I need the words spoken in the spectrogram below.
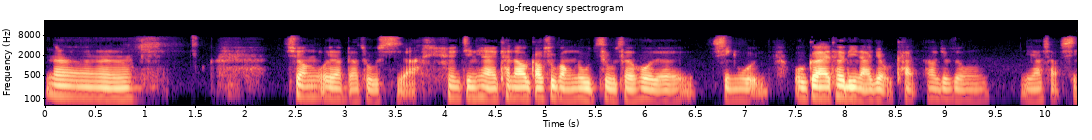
那希望我也不要出事啊，因为今天还看到高速公路出车祸的新闻，我哥还特地拿给我看，然后就说你要小心。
